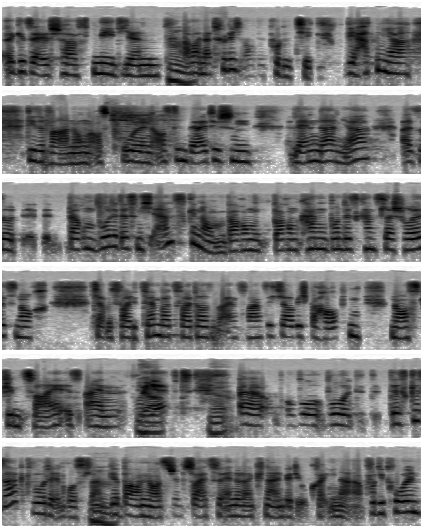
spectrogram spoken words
äh, Gesellschaft, Medien, mhm. aber natürlich auch die Politik. Wir hatten ja diese Warnung aus Polen, aus den baltischen Ländern, ja. Also warum wurde das nicht ernst genommen? Warum, warum kann Bundeskanzler Scholz noch noch, ich glaube, es war Dezember 2021, glaube ich, behaupten, Nord Stream 2 ist ein Projekt, ja, ja. Äh, wo, wo das gesagt wurde in Russland. Mhm. Wir bauen Nord Stream 2 zu Ende und dann knallen wir die Ukraine ab. Wo die Polen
